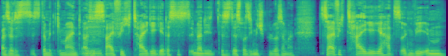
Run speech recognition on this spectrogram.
also das ist damit gemeint, also Mhm. seifig-teigige, das ist immer die, das ist das, was ich mit Spülwasser meine. Seifig-teigige hat es irgendwie im,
